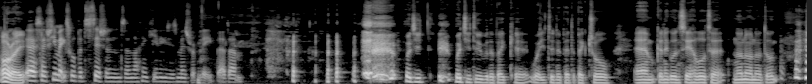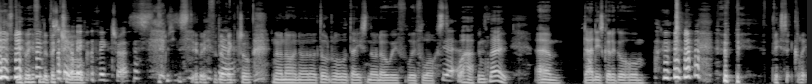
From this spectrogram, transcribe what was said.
All right. Yeah, so she makes all the decisions, and I think he loses miserably. But um, What'd you What'd you do with the big uh, What you doing about the big troll? Um, gonna go and say hello to it. No, no, no, don't stay away from the big troll. stay away from the big truck. Stay away from the Yeah. big troll. No, no, no, no! Don't roll the dice. No, no, we've we've lost. Yeah. What happens now? Um, Daddy's to go home. Basically,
